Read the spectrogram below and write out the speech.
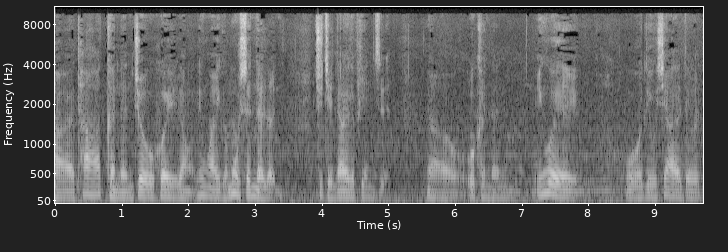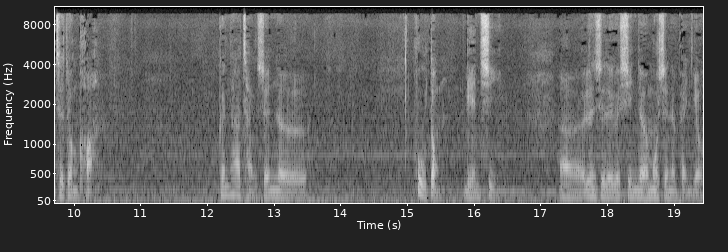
啊，他可能就会让另外一个陌生的人去捡到一个片子。呃，我可能因为我留下来的这段话。跟他产生了互动联系，呃，认识了一个新的陌生的朋友。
